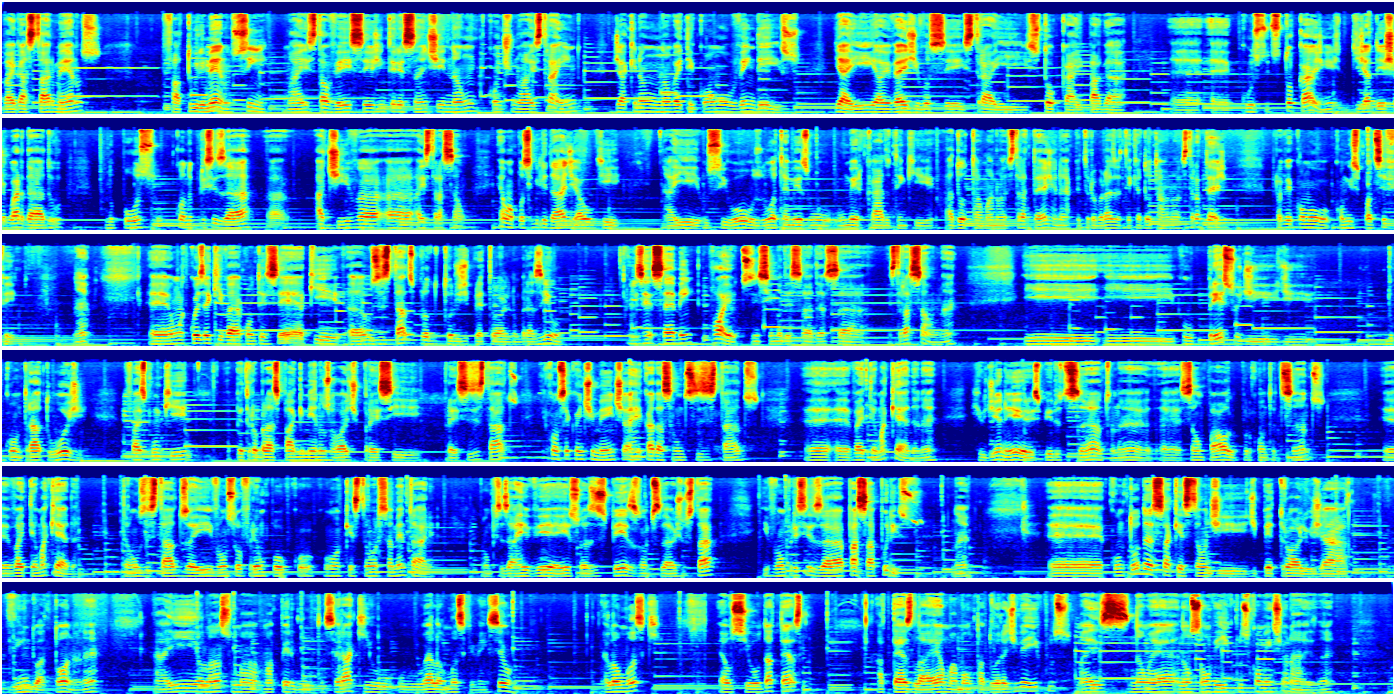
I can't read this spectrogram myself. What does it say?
vai gastar menos, fature menos? Sim, mas talvez seja interessante não continuar extraindo, já que não, não vai ter como vender isso. E aí, ao invés de você extrair, estocar e pagar é, é, custo de estocagem, já deixa guardado no poço, quando precisar, ativa a, a extração. É uma possibilidade, é algo que aí os CEOs ou até mesmo o mercado tem que adotar uma nova estratégia, né? A Petrobras vai ter que adotar uma nova estratégia para ver como, como isso pode ser feito, né? É, uma coisa que vai acontecer é que uh, os estados produtores de petróleo no Brasil eles recebem royalties em cima dessa, dessa extração, né? E, e o preço de, de do contrato hoje faz com que a Petrobras pague menos royalties para esse, esses estados e, consequentemente, a arrecadação desses estados é, é, vai ter uma queda, né? Rio de Janeiro, Espírito Santo, né? É, São Paulo, por conta de Santos, é, vai ter uma queda. Então, os estados aí vão sofrer um pouco com a questão orçamentária. Vão precisar rever aí suas despesas, vão precisar ajustar e vão precisar passar por isso, né? É, com toda essa questão de, de petróleo já vindo à tona, né? Aí eu lanço uma, uma pergunta: será que o, o Elon Musk venceu? Elon Musk é o CEO da Tesla. A Tesla é uma montadora de veículos, mas não, é, não são veículos convencionais, né?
